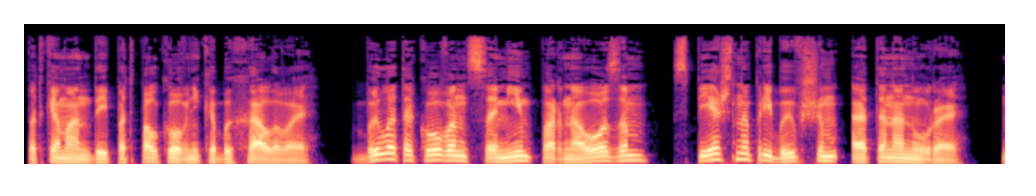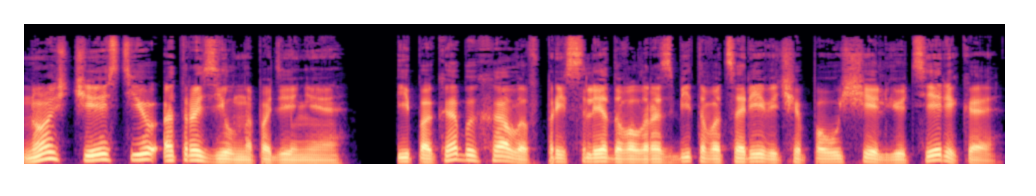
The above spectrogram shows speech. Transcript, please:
под командой подполковника Быхалова, был атакован самим Парнаозом, спешно прибывшим от Ананура, но с честью отразил нападение. И пока Быхалов преследовал разбитого царевича по ущелью Терека,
